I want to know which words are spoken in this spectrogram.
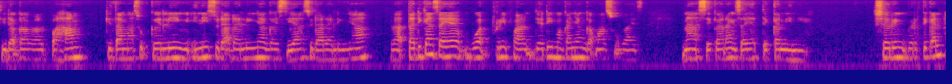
tidak gagal paham. Kita masuk ke link. Ini sudah ada linknya guys ya sudah ada linknya. Lah tadi kan saya buat privat jadi makanya nggak masuk guys. Nah sekarang saya tekan ini sharing. Berarti kan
